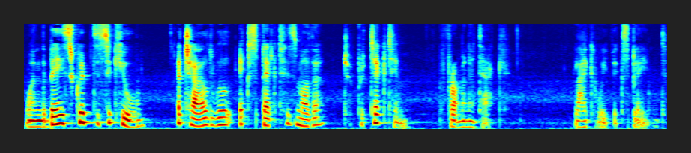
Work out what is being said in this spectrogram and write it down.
When the base script is secure, a child will expect his mother to protect him from an attack like we've explained.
